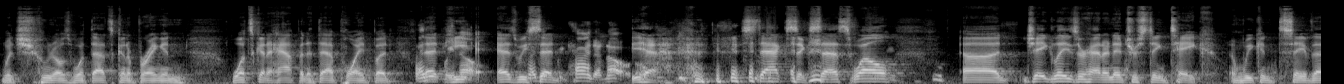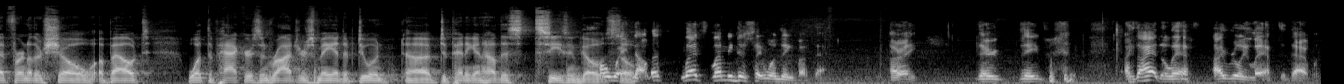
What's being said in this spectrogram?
which who knows what that's going to bring and what's going to happen at that point, but I that he, know. as we I said, we kind of know. yeah. Stack success. Well, uh, Jay Glazer had an interesting take, and we can save that for another show about what the Packers and Rodgers may end up doing, uh, depending on how this season goes. Oh wait, so, no. Let's let's let me just say one thing about that. All right, they're they've. I had to laugh. I really laughed at that one.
